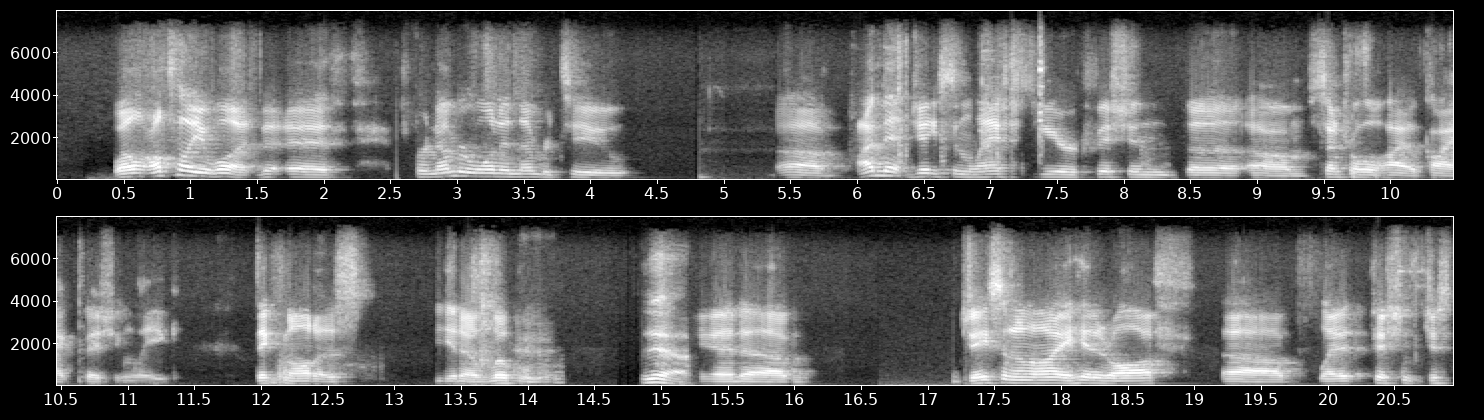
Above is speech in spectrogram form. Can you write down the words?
well, I'll tell you what. the- Uh, for number one and number two, uh, I met Jason last year fishing the um, Central Ohio Kayak Fishing League, Dick Nauta's, you know, local. yeah. And um, Jason and I hit it off, uh, like fishing, just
